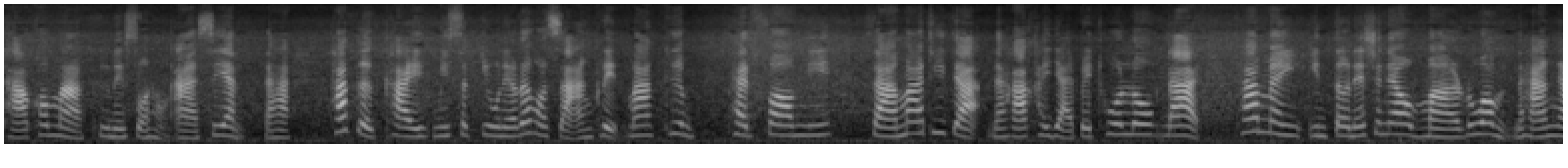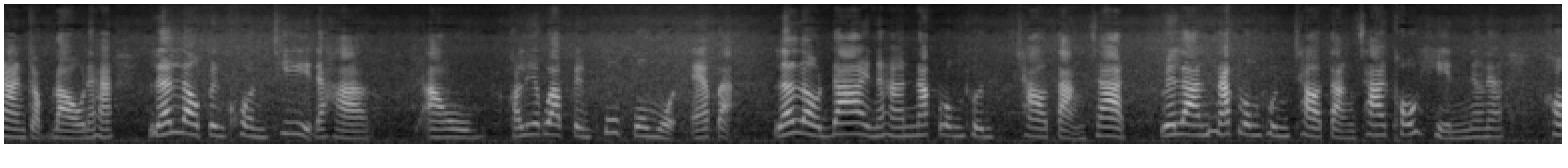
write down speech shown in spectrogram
เท้าเข้ามาคือในส่วนของอาเซียนนะคะถ้าเกิดใครมีสกิลในเรื่องภาษาอังกฤษมากขึ้น แพลตฟอร์มนี้สามารถที่จะนะคะขยายไปทั่วโลกได้ ถ้ามี international มาร่วมนะคะงานกับเรานะคะ และเราเป็นคนที่นะคะเอาเขาเรียกว่าเป็นผู้โปรโมทแอปอะ แล้วเราได้นะคะนักลงทุนชาวต่างชาติ เวลานักลงทุนชาวต่างชาติเขาเห็นเนี่ยนะเขา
